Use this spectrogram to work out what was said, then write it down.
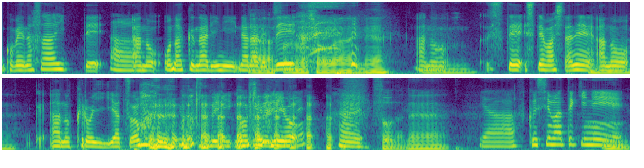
ごめんなさい」ってあのお亡くなりになられて。はしょうがないねあのうん。捨て捨てましたね。あのあの黒いやつを。ゴキブリゴキブリをね。はい。そうだね。いやー福島的うに、いん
